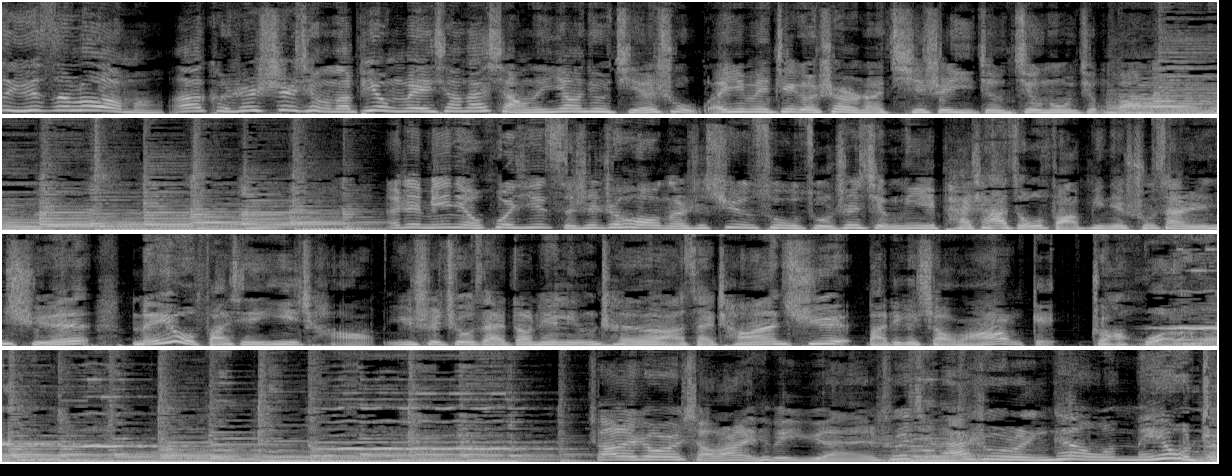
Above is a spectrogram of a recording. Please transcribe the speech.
自娱自乐嘛啊！可是事情呢，并未像他想的一样就结束，因为这个事儿呢，其实已经惊动警方了。那这民警获悉此事之后呢，是迅速组织警力排查走访，并且疏散人群，没有发现异常，于是就在当天凌晨啊，在长安区把这个小王给抓获了。抓了之后，小王也特别冤，说警察叔叔，你看我没有扎，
